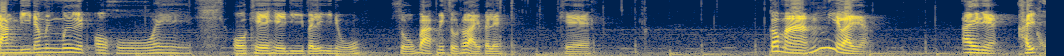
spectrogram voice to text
จังดีนะมึงมืด โอ้โหโอเคเฮดีไปเลยอีหนู สูงบากไม่สูงเท่าไหร่ไปเลยโอเค ก็มานี่อะไรอะ ไอเนี่ยไขค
